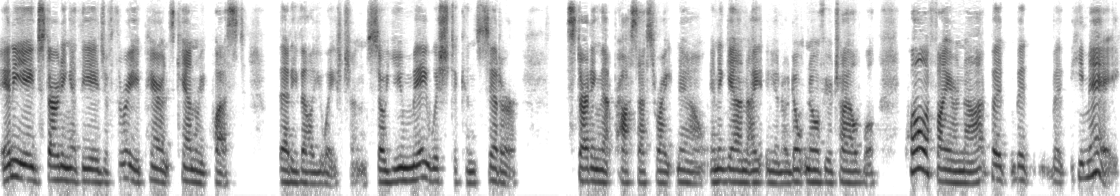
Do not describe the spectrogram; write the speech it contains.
any age starting at the age of three parents can request that evaluation. So you may wish to consider starting that process right now. And again, I you know don't know if your child will qualify or not, but but but he may.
